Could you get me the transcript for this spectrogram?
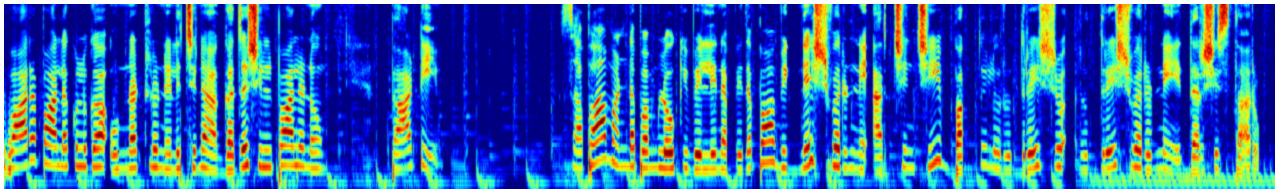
ద్వారపాలకులుగా ఉన్నట్లు నిలిచిన గజ శిల్పాలను దాటి సభా మండపంలోకి వెళ్ళిన పిదప విఘ్నేశ్వరుణ్ణి అర్చించి భక్తులు రుద్రేశ్వ రుద్రేశ్వరుణ్ణి దర్శిస్తారు.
